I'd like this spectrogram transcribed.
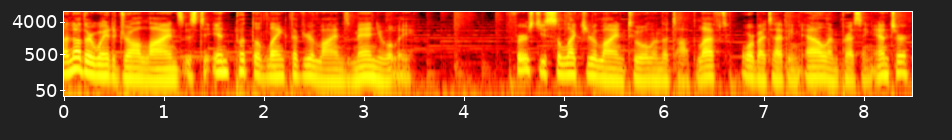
Another way to draw lines is to input the length of your lines manually. First you select your line tool in the top left, or by typing L and pressing enter.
